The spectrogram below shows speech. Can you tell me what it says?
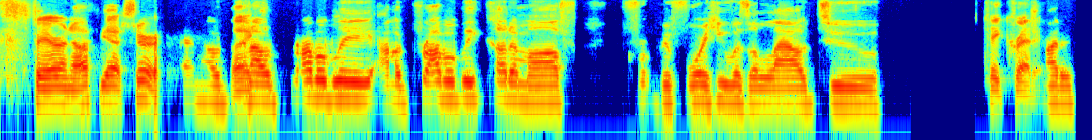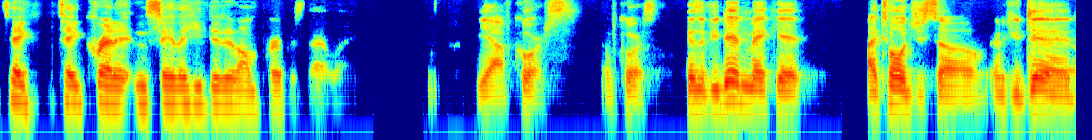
Fair enough. Yeah, sure. And I would, like, and I would probably, I would probably cut him off for, before he was allowed to take credit. Try to take take credit and say that he did it on purpose that way. Yeah, of course, of course. Because if you didn't make it, I told you so. And if you did,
